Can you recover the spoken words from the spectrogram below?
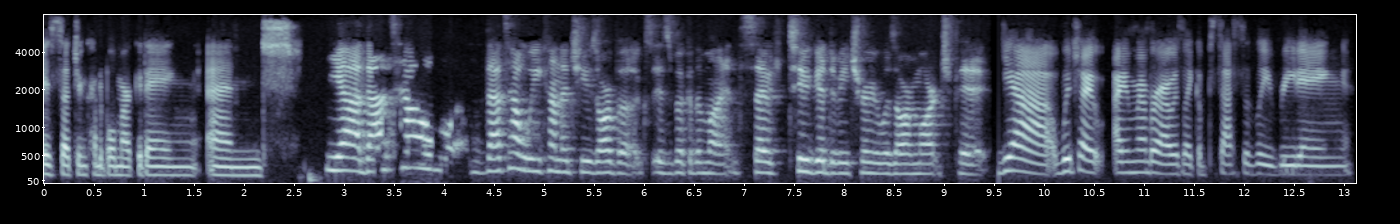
is such incredible marketing and yeah that's how that's how we kind of choose our books is book of the month. So too good to be true was our march pick. Yeah which i i remember i was like obsessively reading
